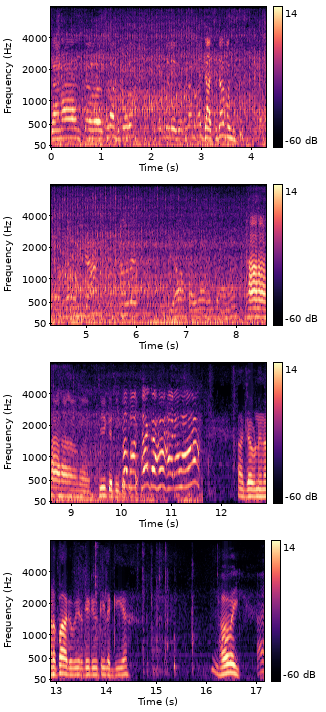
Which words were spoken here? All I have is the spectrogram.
ਜਾਣਾ ਅਹ, ਸਰਹੰਦ ਕੋਲ ਉੱਥੇ ਲੈ ਫਿਰ ਮੈਂ ਜੱਜ ਦਾ ਬੰਦਾ। ਹਾਂ ਹਾਂ ਹਾਂ ਹਾਂ ਹਾਂ ਠੀਕ ਹੈ ਠੀਕ ਹੈ ਅੱਜ ਆਪਣੇ ਨਾਲ ਭਾਗਵੀਰ ਦੀ ਡਿਊਟੀ ਲੱਗੀ ਆ। ਹੋ ਬਈ। ਹੈਂ?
